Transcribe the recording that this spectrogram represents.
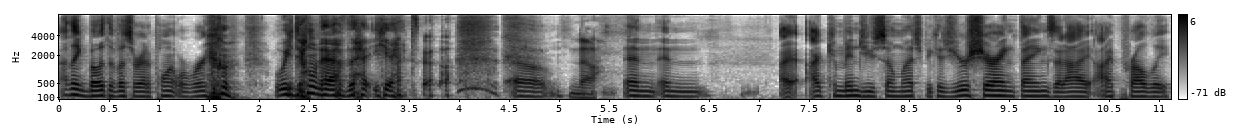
I think both of us are at a point where we're we don't have that yet. um, no. And and I I commend you so much because you're sharing things that I I probably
